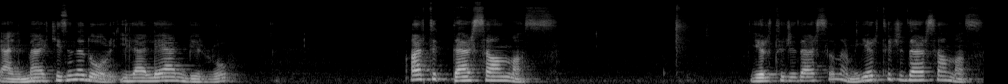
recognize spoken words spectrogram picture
yani merkezine doğru ilerleyen bir ruh artık ders almaz. Yaratıcı ders alır mı? Yaratıcı ders almaz.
